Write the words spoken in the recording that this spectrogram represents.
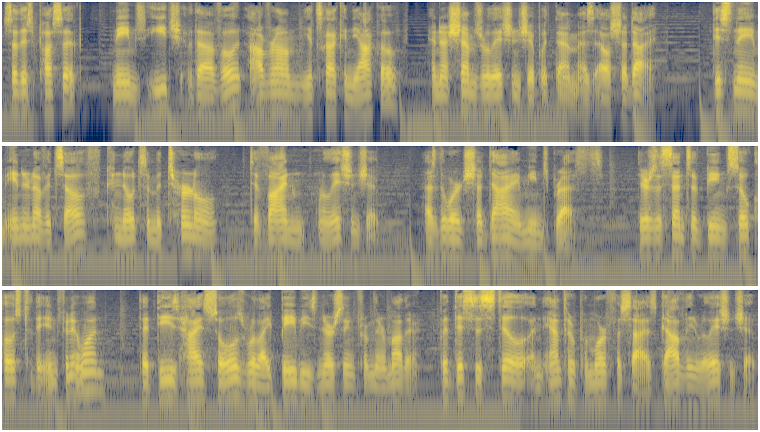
So this pasuk names each of the avot, Avram, Yitzchak, and Yaakov, and Hashem's relationship with them as El Shaddai. This name, in and of itself, connotes a maternal, divine relationship, as the word Shaddai means breasts. There's a sense of being so close to the Infinite One that these high souls were like babies nursing from their mother. But this is still an anthropomorphized godly relationship.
